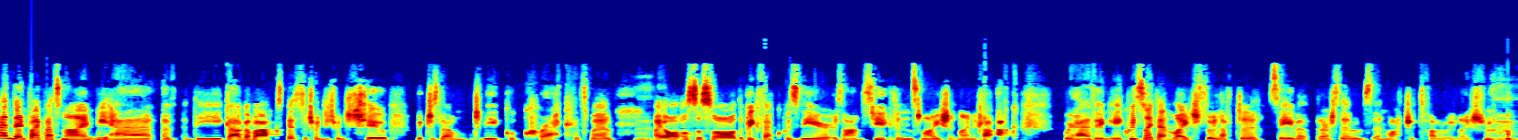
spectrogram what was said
and then five past nine we have the Gogglebox Best of Twenty Twenty Two, which is bound to be a good crack as well. Hmm. I also saw the Big Fat Quiz of the Year is on Stephen's night at nine o'clock. We're having a quiz night that night, so we'll have to save it ourselves and watch it the following night. Hmm,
